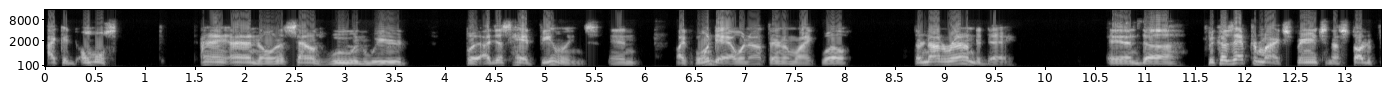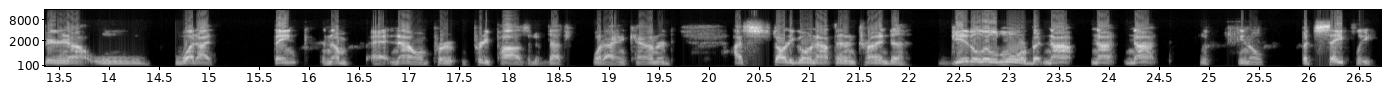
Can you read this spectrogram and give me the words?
I could almost I, I don't know and it sounds woo and weird, but I just had feelings. And like one day I went out there and I'm like, well, they're not around today. And uh, because after my experience and I started figuring out what I think, and I'm at now I'm per, pretty positive that's what I encountered. I started going out there and trying to get a little more, but not not not with you know, but safely.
